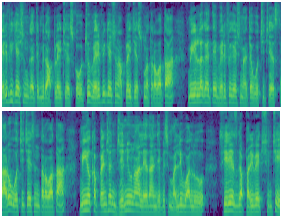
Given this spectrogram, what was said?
వెరిఫికేషన్కి అయితే మీరు అప్లై చేసుకోవచ్చు. వెరిఫికేషన్ అప్లై చేసుకున్న తర్వాత మీ ఇళ్ళకైతే వెరిఫికేషన్ అయితే వచ్చి చేస్తారు. వచ్చి చేసిన తర్వాత మీ యొక్క పెన్షన్ జెన్యునా లేదా అని చెప్పేసి మళ్ళీ వాళ్ళు సీరియస్గా పర్యవేక్షించి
